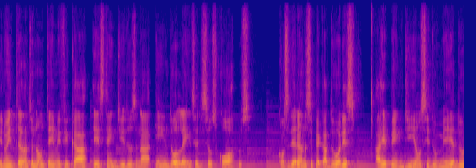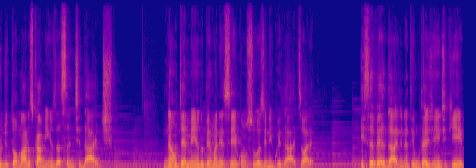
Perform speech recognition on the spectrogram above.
e, no entanto, não temem ficar estendidos na indolência de seus corpos. Considerando-se pecadores, arrependiam-se do medo de tomar os caminhos da santidade, não temendo permanecer com suas iniquidades. Olha, isso é verdade, né? Tem muita gente que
